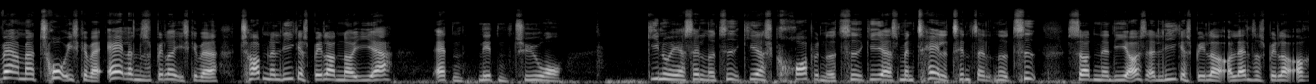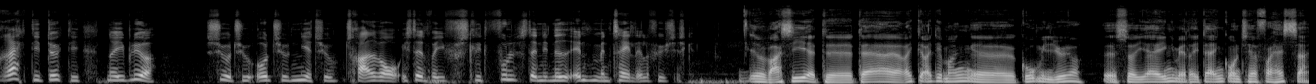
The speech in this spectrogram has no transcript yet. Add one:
være med at tro, I skal være A-landsspillere, I skal være toppen af ligaspillere, når I er 18, 19, 20 år. Giv nu jer selv noget tid, giv jeres kroppe noget tid, giv jeres mentale tilstand noget tid, sådan at I også er ligaspillere og landsholdsspillere og rigtig dygtige, når I bliver 27, 28, 29, 30 år, i stedet for at I er slidt fuldstændig ned, enten mentalt eller fysisk. Jeg vil bare sige, at øh, der er rigtig, rigtig mange øh, gode miljøer, øh, så jeg er enig med dig. Der er ingen grund til at forhaste sig,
